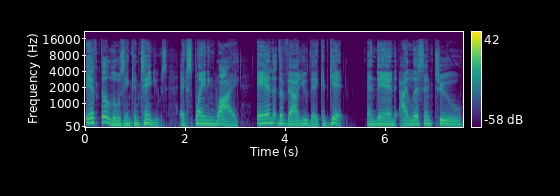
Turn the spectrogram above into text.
if the losing continues, explaining why and the value they could get. And then I listened to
